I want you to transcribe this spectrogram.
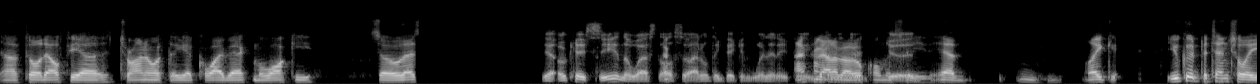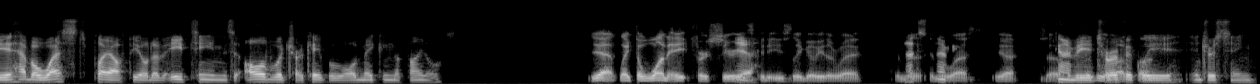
uh, Philadelphia, Toronto if they get Kawhi back, Milwaukee. So that's yeah. OKC in the West also. I don't think they can win anything. I forgot about Oklahoma good. City. Yeah, mm-hmm. like you could potentially have a West playoff field of eight teams, all of which are capable of making the finals. Yeah, like the one eight first series yeah. could easily go either way in That's the in the West. Yeah, so it's going to be terrifically interesting.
